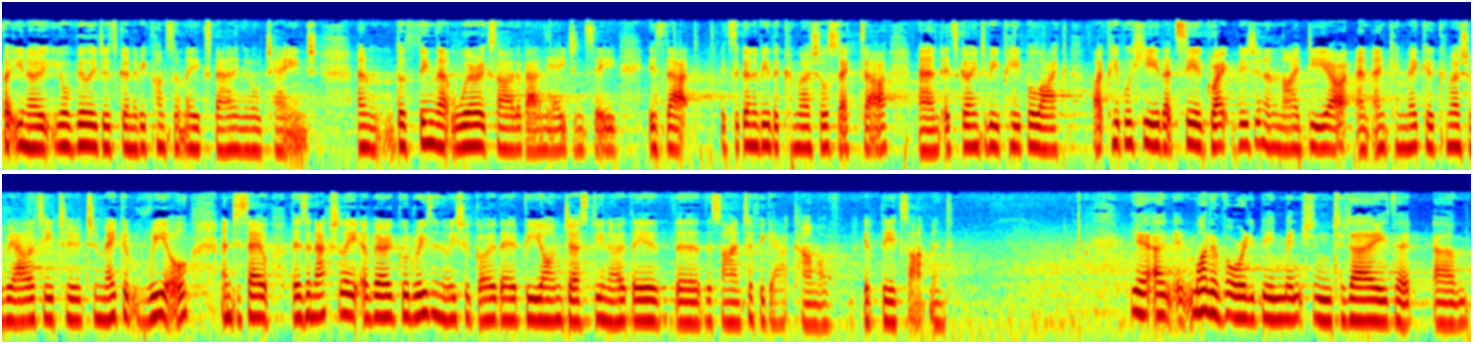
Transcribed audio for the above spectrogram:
But, you know, your village is going to be constantly expanding and will change. And the thing that we're excited about in the agency is that it's going to be the commercial sector, and it's going to be people like, like people here that see a great vision and an idea and, and can make it a commercial reality to, to make it real and to say, oh, there's an actually a very good reason that we should go there beyond just, you know, the, the, the scientific outcome of the excitement. Yeah, and it might have already been mentioned today that um,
